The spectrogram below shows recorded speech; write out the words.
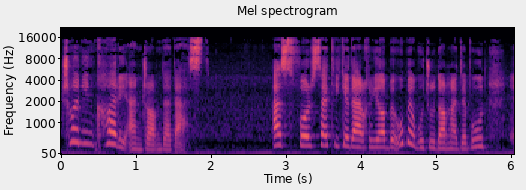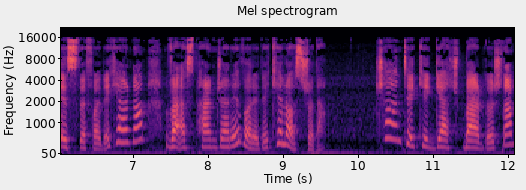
چنین کاری انجام داده است. از فرصتی که در غیاب او به وجود آمده بود استفاده کردم و از پنجره وارد کلاس شدم. چند تکه گچ برداشتم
